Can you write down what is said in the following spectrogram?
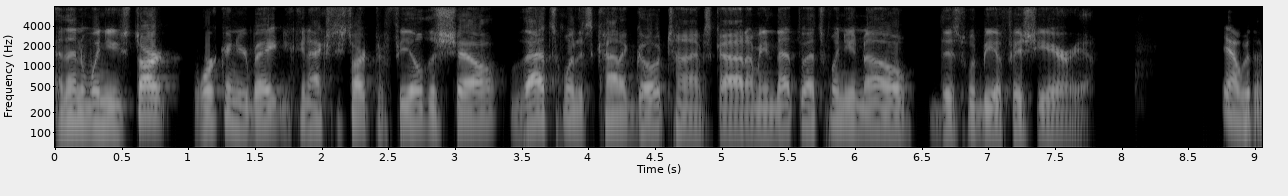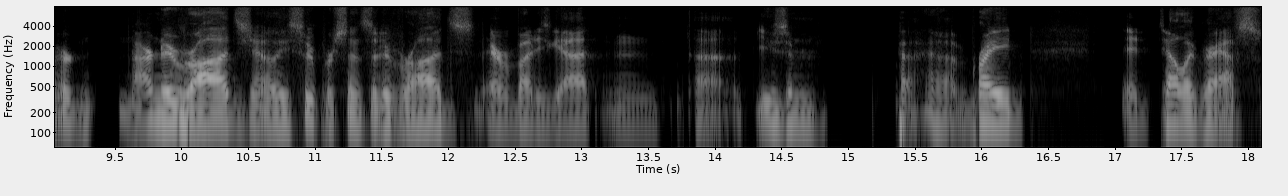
and then when you start working your bait, you can actually start to feel the shell. That's when it's kind of go time, Scott. I mean, that that's when you know this would be a fishy area. Yeah, with our our new rods, you know, these super sensitive rods everybody's got, and uh, using uh, braid, it telegraphs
